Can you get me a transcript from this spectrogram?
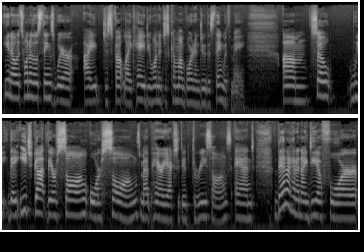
you know, it's one of those things where I just felt like, hey, do you want to just come on board and do this thing with me? Um, so we they each got their song or songs. Matt Perri actually did three songs, and then I had an idea for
